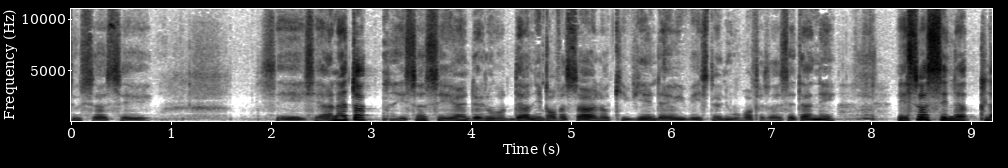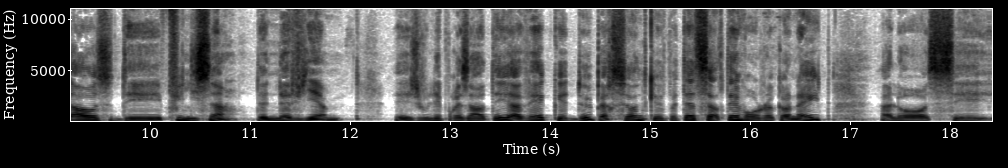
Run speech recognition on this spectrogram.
tout ça, c'est. C'est Anatote. Et ça, c'est un de nos derniers professeurs qui vient d'arriver. C'est un nouveau professeur cette année. Et ça, c'est notre classe des finissants de 9e. Et je vous l'ai présenté avec deux personnes que peut-être certains vont reconnaître. Alors, c'est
